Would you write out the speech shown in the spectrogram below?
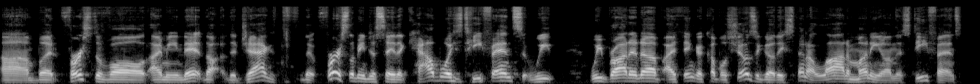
Um, but first of all, I mean, they, the, the Jags. The, first, let me just say the Cowboys defense. We we brought it up, I think, a couple shows ago. They spent a lot of money on this defense.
